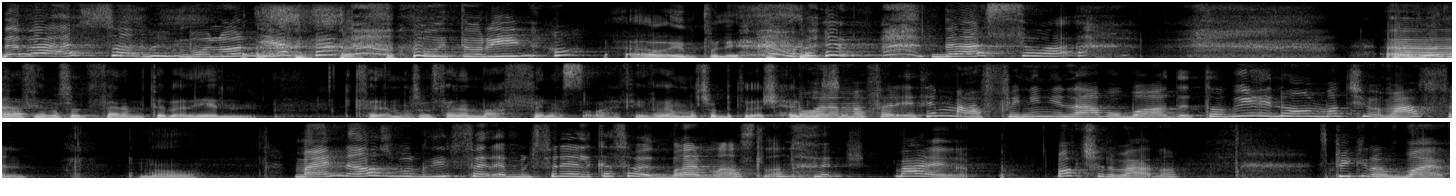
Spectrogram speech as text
ده بقى أسوأ من بولونيا وتورينو. أو إمبولي. ده أسوأ. أنا فعلا في ماتشات فعلا بتبقى هي الفرق ماتشات فعلا معفنة الصراحة. في فعلا ماتشات بتبقاش ما حلوة هو. لما فرقتين معفنين يلعبوا بعض الطبيعي إن هو الماتش يبقى معفن. ما مع إن اوجسبورج دي الفرقه من الفرق اللي كسبت بايرن أصلا. ما علينا. الماتش اللي بعده. speaking of بايرن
